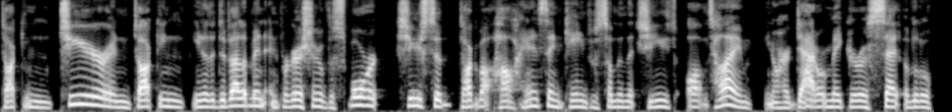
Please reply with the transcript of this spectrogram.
talking cheer and talking, you know, the development and progression of the sport, she used to talk about how handstand canes was something that she used all the time. You know, her dad would make her a set of little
